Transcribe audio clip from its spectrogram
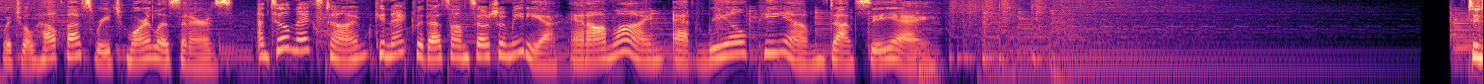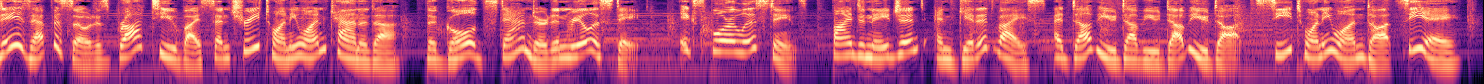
which will help us reach more listeners. Until next time, connect with us on social media and online at realpm.ca. Today's episode is brought to you by Century 21 Canada, the gold standard in real estate. Explore listings, find an agent, and get advice at www.c21.ca.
